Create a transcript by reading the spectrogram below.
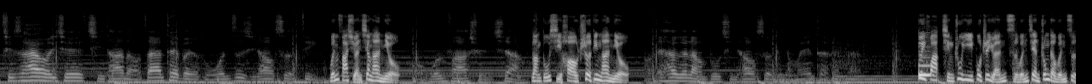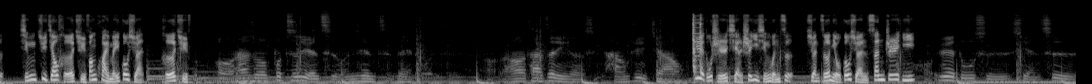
其实还有一些其他的、哦，在按 Tab 有什么文字喜好设定、文法选项按钮，哦、文法选项，朗读喜好设定按钮，哦哎、还有个朗读喜好设定，我们 Enter 看看。对话，请注意不支援此文件中的文字，请聚焦和取方块没勾选和取。哦，他说不支援此文件之内的文字。好、然后它这里有行聚焦，阅读时显示一行文字，选择钮勾选三之一，哦，阅读时显示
